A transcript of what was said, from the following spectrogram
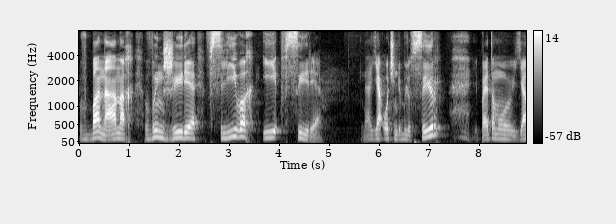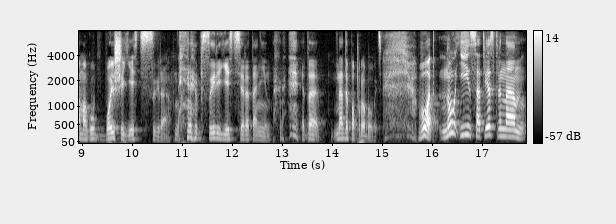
в бананах, в инжире, в сливах и в сыре. Да, я очень люблю сыр, поэтому я могу больше есть сыра. в сыре есть серотонин. Это надо попробовать. Вот, ну и, соответственно,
